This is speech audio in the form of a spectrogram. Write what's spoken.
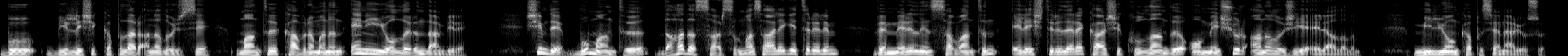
Bu birleşik kapılar analojisi mantığı kavramanın en iyi yollarından biri. Şimdi bu mantığı daha da sarsılmaz hale getirelim ve Marilyn Savant'ın eleştirilere karşı kullandığı o meşhur analojiyi ele alalım. Milyon kapı senaryosu.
